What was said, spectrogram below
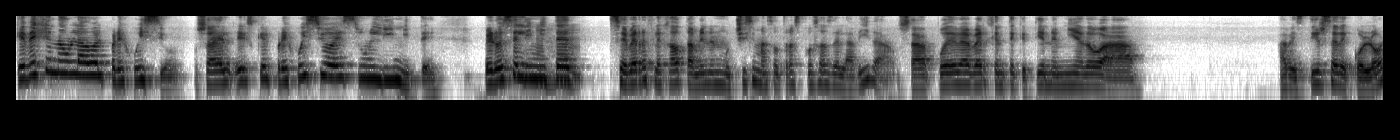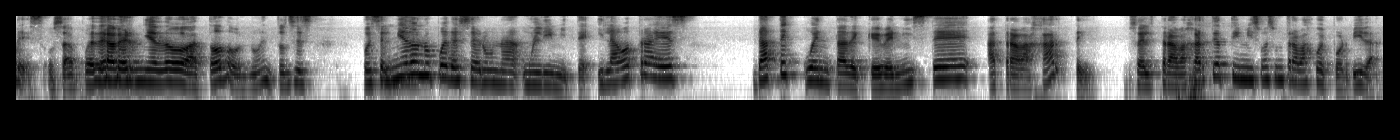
que dejen a un lado el prejuicio. O sea, es que el prejuicio es un límite, pero ese límite se ve reflejado también en muchísimas otras cosas de la vida. O sea, puede haber gente que tiene miedo a a vestirse de colores, o sea, puede haber miedo a todo, ¿no? Entonces, pues el miedo no puede ser una, un límite. Y la otra es, date cuenta de que veniste a trabajarte. O sea, el trabajarte a ti mismo es un trabajo de por vida.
